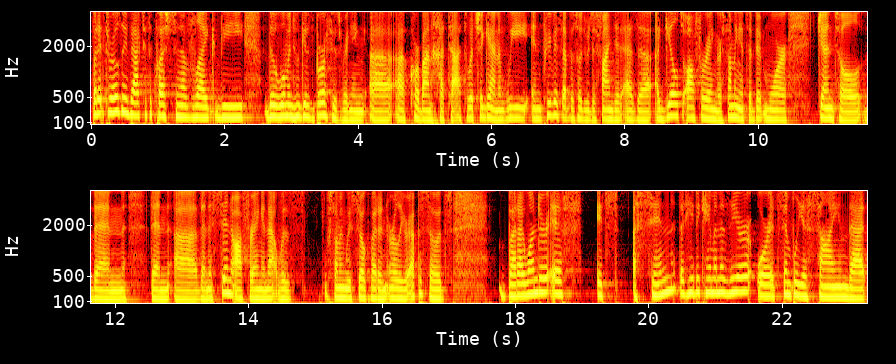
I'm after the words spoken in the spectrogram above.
But it throws me back to the question of like the the woman who gives birth who's bringing a, a korban chatat, which again we in previous episodes we defined it as a, a guilt offering or something that's a bit more gentle than than uh, than a sin offering, and that was something we spoke about in earlier episodes. But I wonder if it's a sin that he became a Nazir, or it's simply a sign that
